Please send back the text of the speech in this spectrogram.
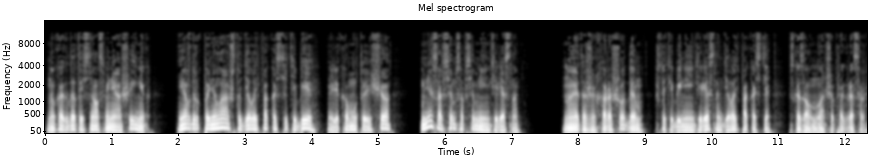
Но когда ты снял с меня ошейник, я вдруг поняла, что делать пакости тебе или кому-то еще мне совсем-совсем не интересно. «Но это же хорошо, Дэм, что тебе не интересно делать пакости», — сказал младший прогрессор.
